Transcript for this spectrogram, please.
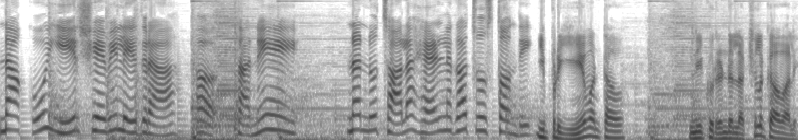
నాకు ఈర్ష్యేవీ లేదురా. ఆ, తనే నన్ను చాలా హేళనగా చూస్తోంది. ఇప్పుడు ఏమంటావు? నీకు రెండు లక్షలు కావాలి.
